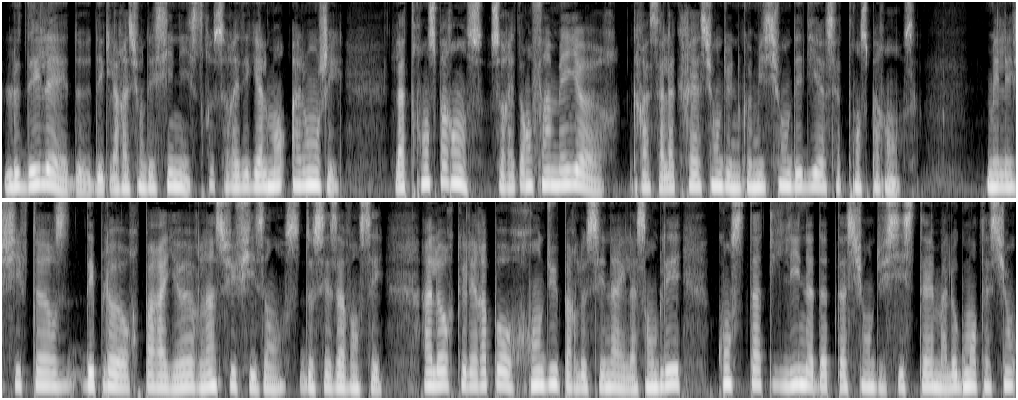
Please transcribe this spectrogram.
Le délai de déclaration des sinistres serait également allongé. La transparence serait enfin meilleure grâce à la création d'une commission dédiée à cette transparence. Mais les shifters déplorent par ailleurs l'insuffisance de ces avancées, alors que les rapports rendus par le Sénat et l'Assemblée constatent l'inadaptation du système à l'augmentation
